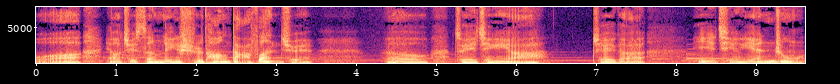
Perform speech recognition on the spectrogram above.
我去森林食堂打饭去。哦，最近呀，这个疫情严重，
